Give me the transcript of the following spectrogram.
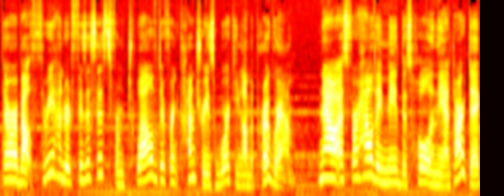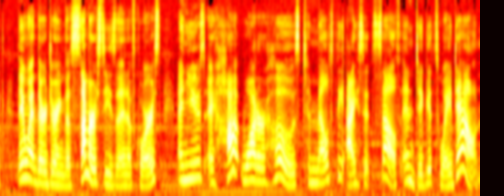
There are about 300 physicists from 12 different countries working on the program. Now, as for how they made this hole in the Antarctic, they went there during the summer season, of course, and used a hot water hose to melt the ice itself and dig its way down.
